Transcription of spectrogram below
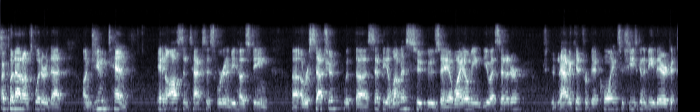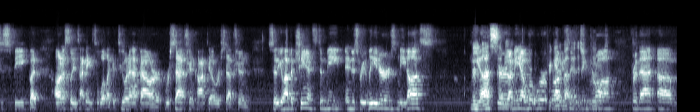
I put out on Twitter that on June 10th in Austin, Texas, we're going to be hosting uh, a reception with uh, Cynthia Lummis, who, who's a, a Wyoming U.S. senator, an advocate for Bitcoin. So she's going to be there to, to speak. But honestly, I think it's what like a two and a half hour reception, cocktail reception. So you'll have a chance to meet industry leaders, meet us, Meet us. I mean, I mean, yeah, we're, we're, we're forget about obviously the industry big draw for that. Um,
